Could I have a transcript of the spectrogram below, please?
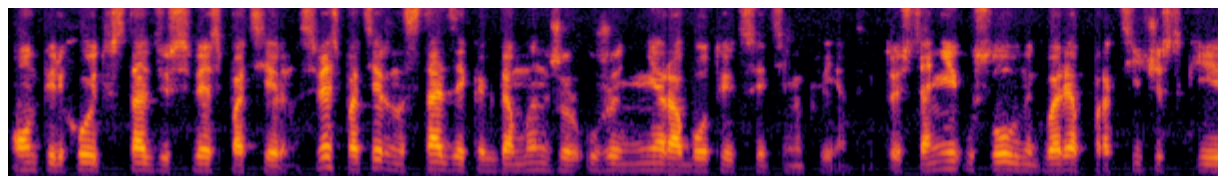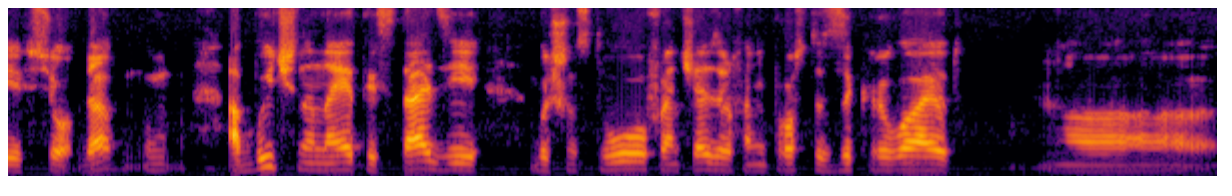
он переходит в стадию связь потеряна. Связь потеряна – стадия, когда менеджер уже не работает с этими клиентами. То есть они, условно говоря, практически все. Да? Обычно на этой стадии большинство франчайзеров, они просто закрывают, а,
